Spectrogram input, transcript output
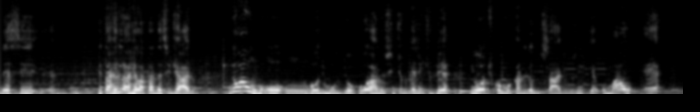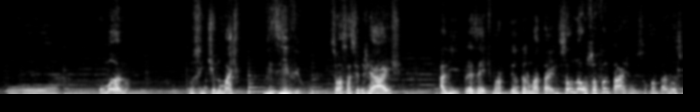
nesse que está relatado nesse diário. Não é um, um, road movie de horror no sentido que a gente vê em outros como Cadeira dos Sádicos, em que o mal é um humano, no sentido mais visível. São assassinos reais ali, presentes, tentando matar eles. São não, são fantasmas. São fantasmas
